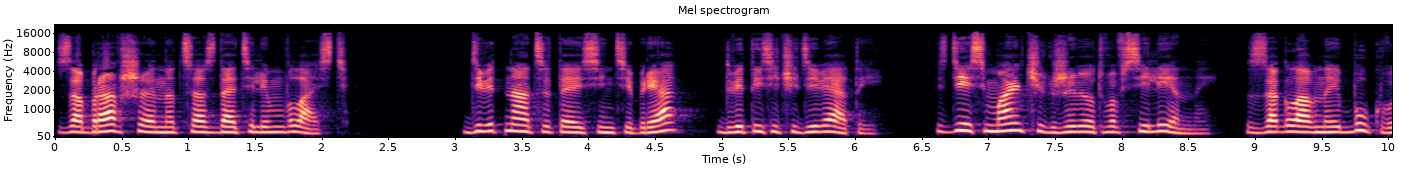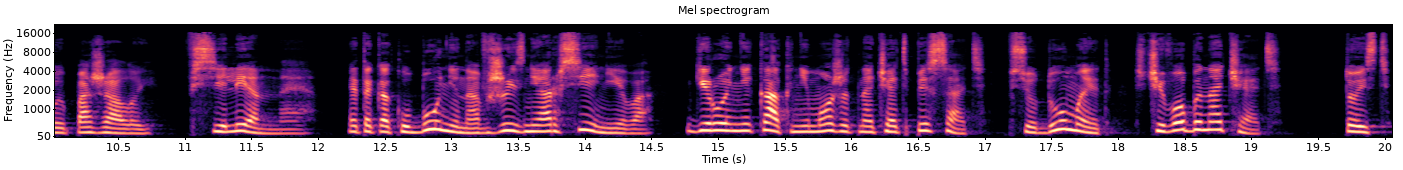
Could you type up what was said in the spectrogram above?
забравшая над создателем власть. 19 сентября 2009. Здесь мальчик живет во Вселенной. С заглавной буквы, пожалуй, Вселенная. Это как у Бунина в жизни Арсеньева. Герой никак не может начать писать. Все думает, с чего бы начать. То есть,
